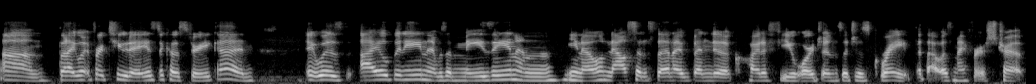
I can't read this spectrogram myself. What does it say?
Um, but I went for two days to Costa Rica and it was eye opening it was amazing. And, you know, now since then I've been to quite a few origins, which is great. But that was my first trip.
